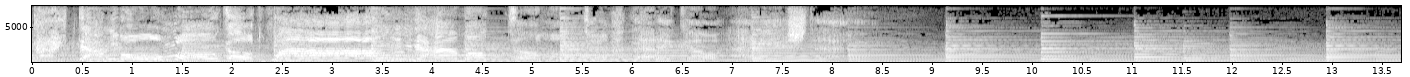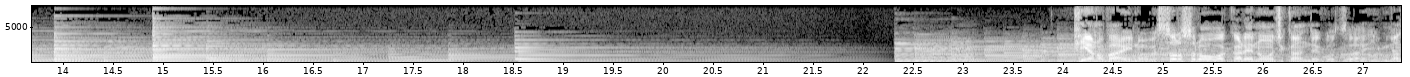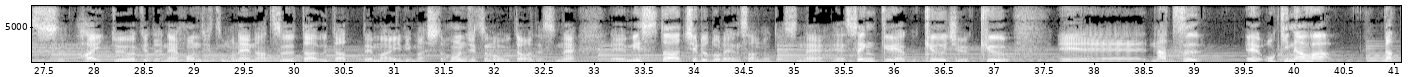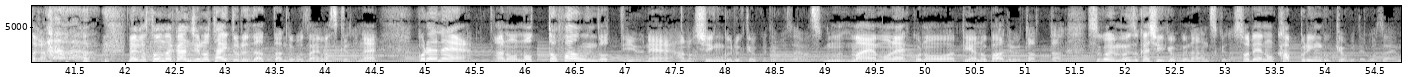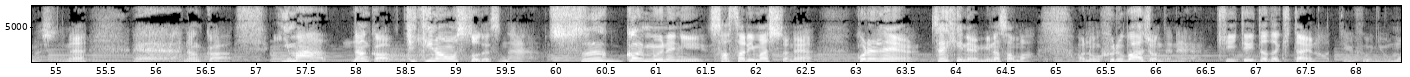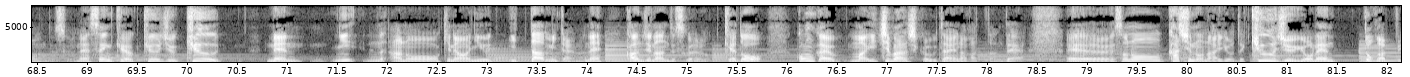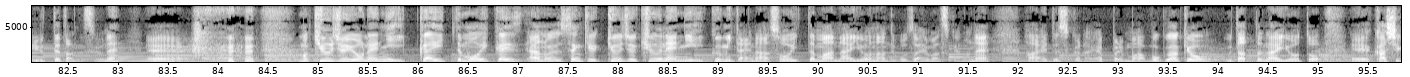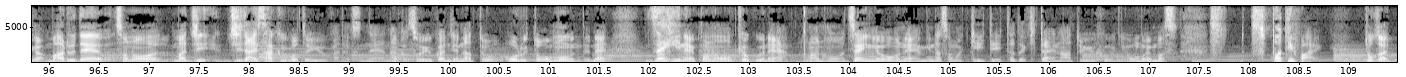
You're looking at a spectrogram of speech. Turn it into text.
大胆にも思うことはピアノバー井上そろそろお別れのお時間でございますはいというわけでね本日もね夏歌歌ってまいりました。本日の歌はですね、えー、ミスターチルドレンさんのですね、えー、1999、えー、夏え沖縄だったかな なんかそんな感じのタイトルだったんでございますけどね。これね、あの、Not Found っていうね、あのシングル曲でございます。前もね、このピアノバーで歌った、すごい難しい曲なんですけど、それのカップリング曲でございましてね。えー、なんか、今、なんか聞き直すとですね、すっごい胸に刺さりましたね。これね、ぜひね、皆様、あの、フルバージョンでね、聞いていただきたいなっていうふうに思うんですよね。1999年に、あの、沖縄に行ったみたいなね、感じなんですけど、今回、まあ1番しか歌えなかったんで、えー、その歌詞の内容で94年とかって言ってたんですよね。えー まあ94年に1回行ってもう1回、あの、1999年に行くみたいな、そういったまあ内容なんでございますけどね。はい。ですからやっぱりまあ僕が今日歌った内容と、えー歌詞がまるで、その、まあじ時代錯誤というかですね、なんかそういう感じになっておると思うんでね、ぜひね、この曲ね、あの、全容をね、皆様聴いていただきたいなというふうに思います。Spotify とか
